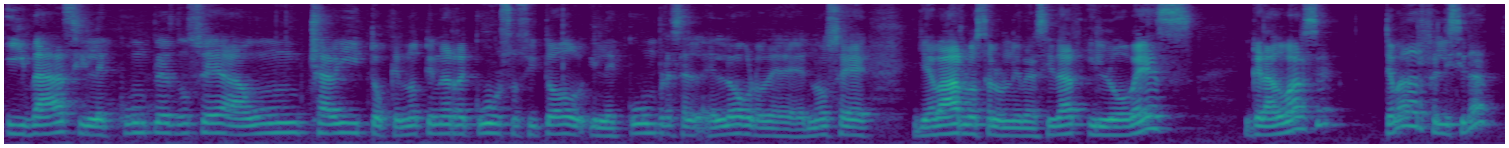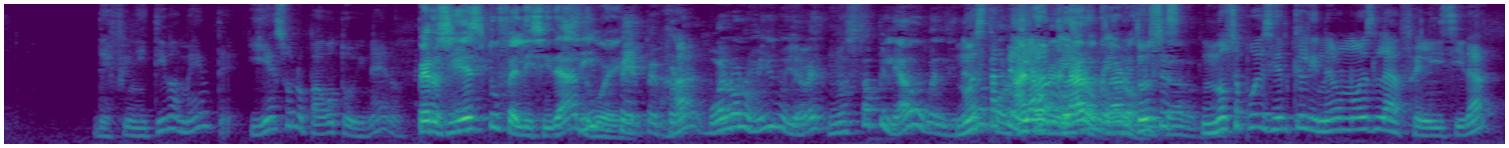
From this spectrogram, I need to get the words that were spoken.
y vas y le cumples, no sé, a un chavito que no tiene recursos y todo, y le cumples el, el logro de, no sé, llevarlo hasta la universidad y lo ves graduarse, te va a dar felicidad. Definitivamente. Y eso lo pago tu dinero. Pero si es tu felicidad, Sí, güey. pe- pero Ajá. vuelvo a lo mismo, ya ves, no está peleado, güey. No está con- peleado. Ah, no, claro, claro. Entonces, Claro. no se puede decir que el dinero no es la felicidad,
